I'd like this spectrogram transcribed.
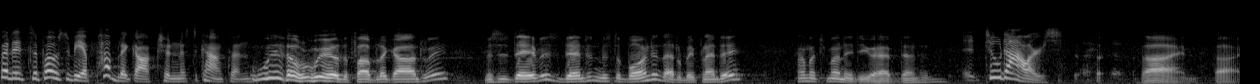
But it's supposed to be a public auction, Mr. Conklin. Well, we're the public, aren't we? Mrs. Davis, Denton, Mr. Boynton, that'll be plenty. How much money do you have, Denton? Uh, Two dollars. Fine, fine.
